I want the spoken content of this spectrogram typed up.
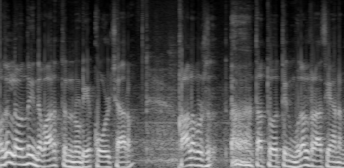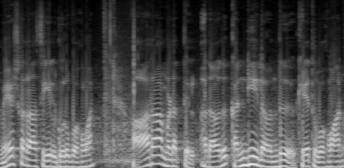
முதல்ல வந்து இந்த வாரத்தினுடைய கோல்சாரம். காலபுருஷ தத்துவத்தின் முதல் ராசியான மேஷ ராசியில் குரு பகவான் ஆறாம் இடத்தில் அதாவது கன்னியில் வந்து கேத்து பகவான்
